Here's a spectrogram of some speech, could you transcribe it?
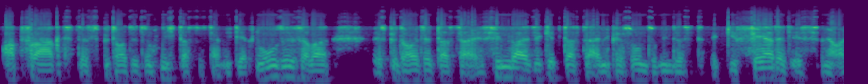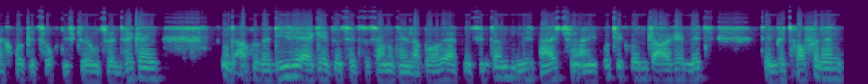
abfragt. Das bedeutet noch nicht, dass es eine Diagnose ist, aber es bedeutet, dass da es Hinweise gibt, dass da eine Person zumindest gefährdet ist, eine alkoholbezogene Störung zu entwickeln. Und auch über diese Ergebnisse zusammen mit den Laborwerten sind dann meist schon eine gute Grundlage, mit den Betroffenen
